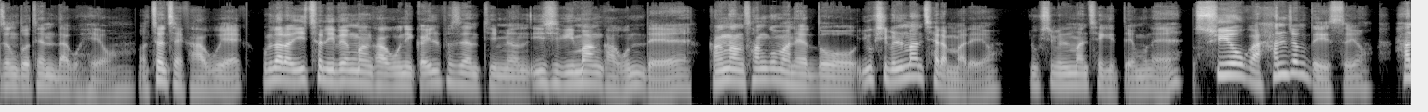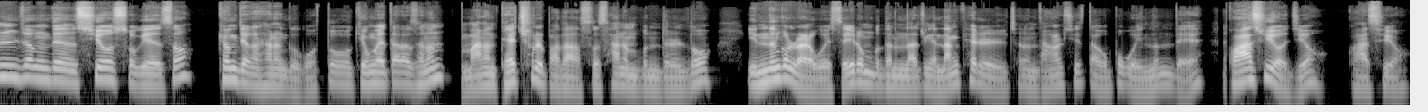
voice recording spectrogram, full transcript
정도 된다고 해요. 어, 전체 가구에. 우리나라 2,200만 가구니까 1%이면 22만 가구인데 강남 3구만 해도 61만 채란 말이에요. 61만 채이기 때문에 수요가 한정돼 있어요. 한정된 수요 속에서 경쟁을 하는 거고 또 경우에 따라서는 많은 대출을 받아서 사는 분들도 있는 걸로 알고 있어요. 이런 분들은 나중에 낭패를 저는 당할 수 있다고 보고 있는데 과수요죠. 과수요.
